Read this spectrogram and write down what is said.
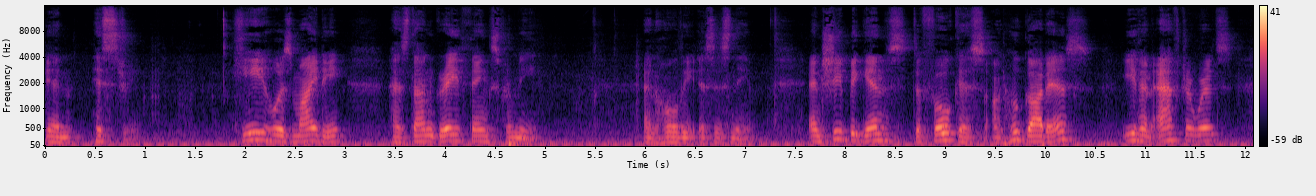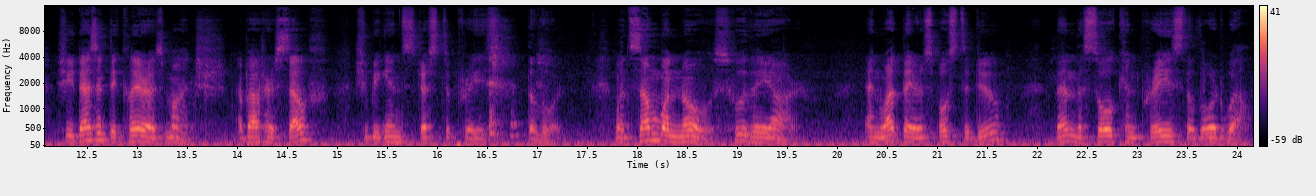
in history. He who is mighty has done great things for me, and holy is his name. And she begins to focus on who God is. Even afterwards, she doesn't declare as much about herself. She begins just to praise the Lord. When someone knows who they are and what they are supposed to do, then the soul can praise the Lord well.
